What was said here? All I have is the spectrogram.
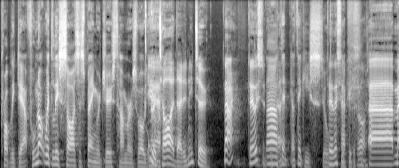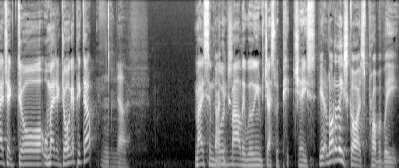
probably doubtful. Not with list sizes being reduced, Hummer as well. He Yeah. retired though, didn't he? Too. No, delisted. No, I, think, I think he's still Delisted. happy to fight. Uh, Majak Daw. Will Majak Daw get picked up? No. Mason Don't Wood, think so. Marley Williams, Jasper Pitt. Jeez. Yeah, a lot of these guys probably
